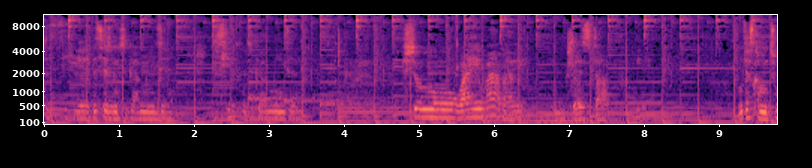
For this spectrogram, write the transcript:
this year, this is going to be amazing. This year is going to be amazing. So why why have I dressed up? Yeah. I'm just coming to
